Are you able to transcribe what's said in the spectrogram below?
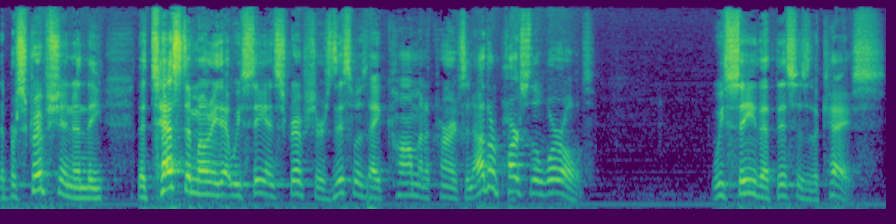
the prescription and the, the testimony that we see in scriptures, this was a common occurrence. In other parts of the world, we see that this is the case.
